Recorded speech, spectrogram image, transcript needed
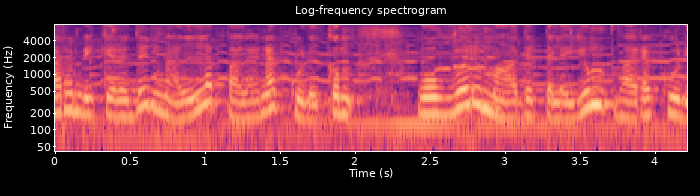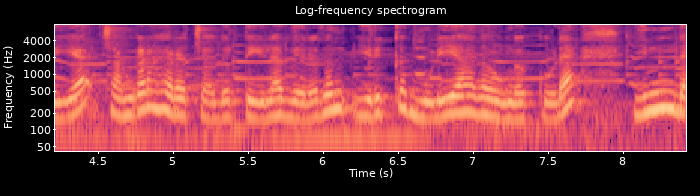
ஆரம்பிக்கிறது நல்ல பலனை கொடுக்கும். ஒவ்வொரு மாதத்திலையும் வரக்கூடிய சங்கடகர சதுர்த்தியில் விரதம் இருக்க இல்லாதவங்க கூட இந்த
